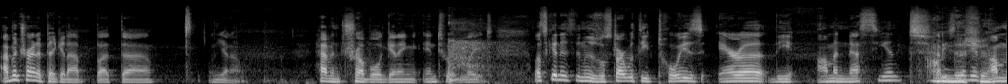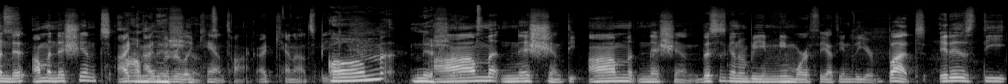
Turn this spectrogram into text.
I've been trying to pick it up, but uh, you know, having trouble getting into it late. Let's get into the news. We'll start with the toys era, the omniscient. How do you say that again? Omniscient. Omni- omniscient. I, I literally can't talk. I cannot speak. Omniscient. Omniscient, the omniscient. This is going to be meme worthy at the end of the year, but it is the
